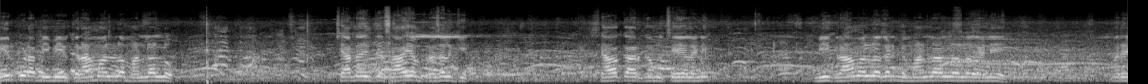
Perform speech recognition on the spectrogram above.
మీరు కూడా మీ మీ గ్రామాల్లో మండలాల్లో చేరనంత సహాయం ప్రజలకి సేవా కార్యక్రమాలు చేయాలని మీ గ్రామాల్లో కానీ మీ మండలాల్లో కానీ మరి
